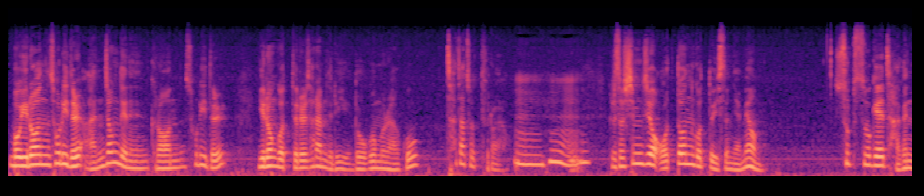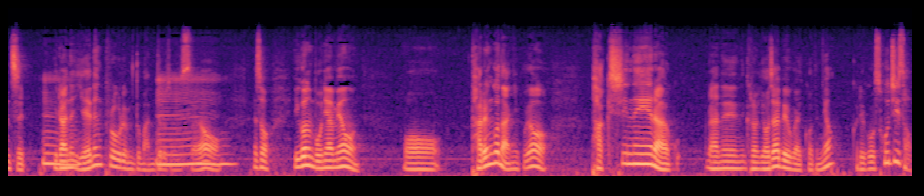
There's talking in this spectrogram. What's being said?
뭐 이런 소리들 안정되는 그런 소리들 이런 것들을 사람들이 녹음을 하고 찾아서 들어요. 음, 그래서 심지어 어떤 것도 있었냐면 숲 속의 작은 집이라는 예능 프로그램도 만들어져 있어요. 음. 그래서 이건 뭐냐면 어 다른 건 아니고요. 박신혜라고 라는 그런 여자 배우가 있거든요. 그리고 소지섭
